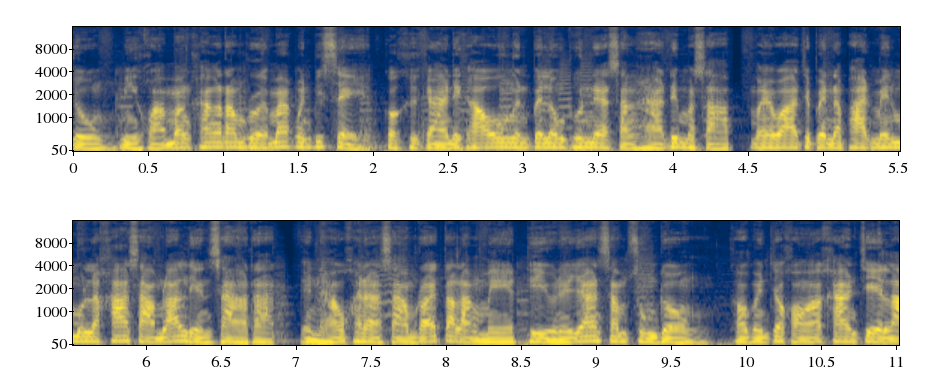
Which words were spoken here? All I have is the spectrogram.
จุง มีความมั่งคั่งร่ำรวยมากเป็นพิเศษ ก็คือการที่เขาเอาเงินไปลงทุนในสังหาริมทรัพย์ ไม่ว่าจะเป็นอพาร์ตเมนต์มูลค่า 3 ล้านเหรียญสหรัฐเป็นเฮาส์ขนาด 300 ตารางเมตรที่อยู่ในย่านซัมซุงดง เขาเป็นเจ้าของอาคารเจไล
